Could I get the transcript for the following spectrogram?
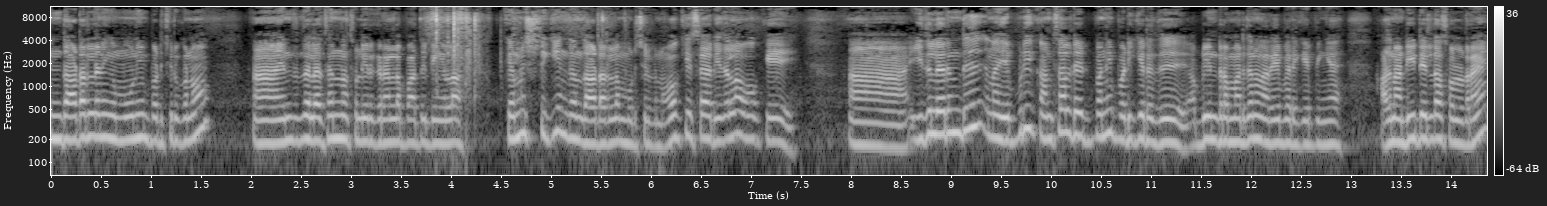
இந்த ஆர்டரில் நீங்கள் மூணையும் படிச்சிருக்கணும். இந்தந்த எந்தெந்த லெசன் நான் சொல்லியிருக்கிறேன்ல பார்த்துக்கிட்டீங்களா? கெமிஸ்ட்ரிக்கு இந்தந்த ஆர்டரில் முடிச்சிருக்கணும். ஓகே சார் இதெல்லாம் ஓகே இதுலேருந்து நான் எப்படி கன்சல்டேட் பண்ணி படிக்கிறது அப்படின்ற மாதிரி தானே நிறைய பேர் கேட்பீங்க. அதை நான் டீட்டெயிலாக சொல்கிறேன்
